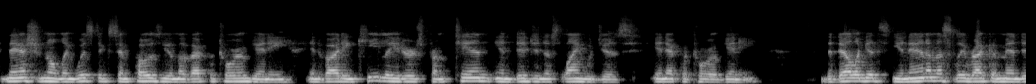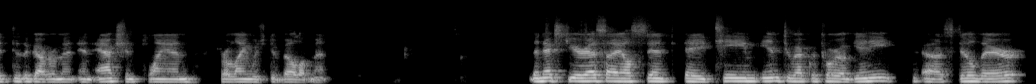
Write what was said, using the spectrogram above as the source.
National Linguistic Symposium of Equatorial Guinea, inviting key leaders from 10 indigenous languages in Equatorial Guinea. The delegates unanimously recommended to the government an action plan for language development. The next year, SIL sent a team into Equatorial Guinea, uh, still there,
